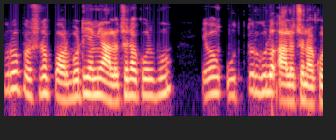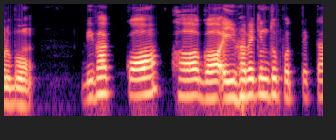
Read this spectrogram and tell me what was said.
পুরো প্রশ্ন পর্বটি আমি আলোচনা করব এবং উত্তরগুলো আলোচনা করব। বিভাগ ক, খ, গ এইভাবে কিন্তু প্রত্যেকটা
